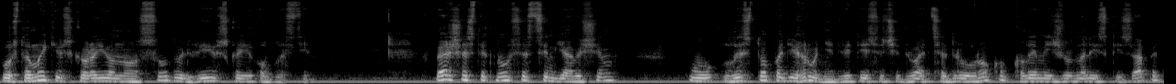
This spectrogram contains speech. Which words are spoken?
Пустомитівського районного суду Львівської області. Вперше стикнувся з цим явищем у листопаді-грудні 2022 року, коли мій журналістський запит,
